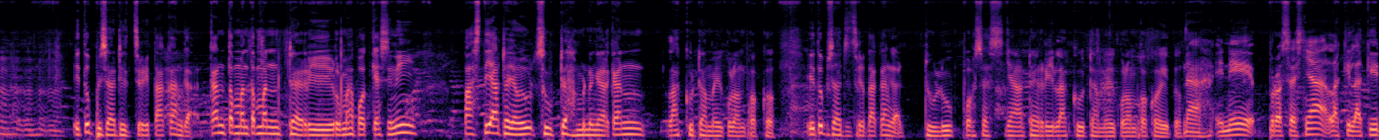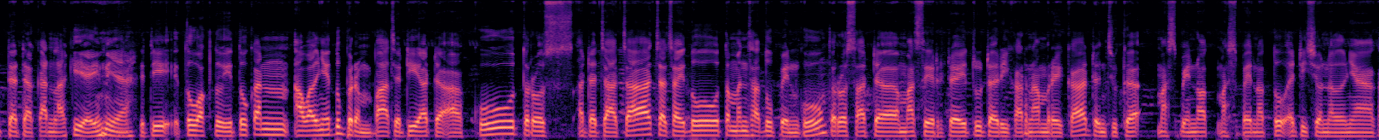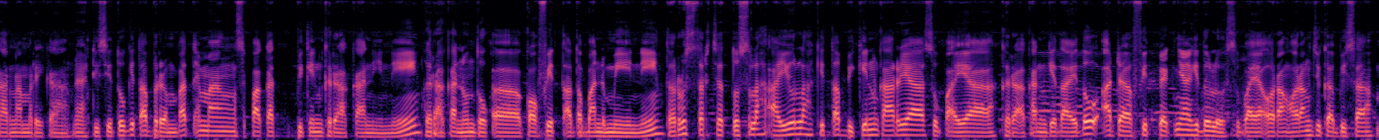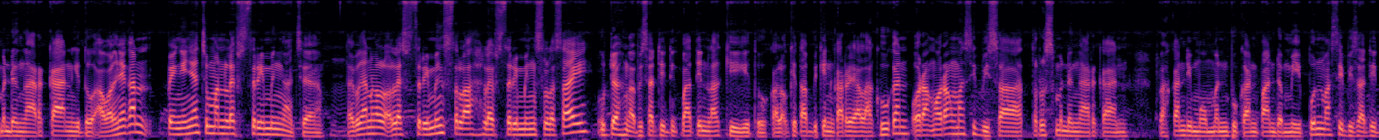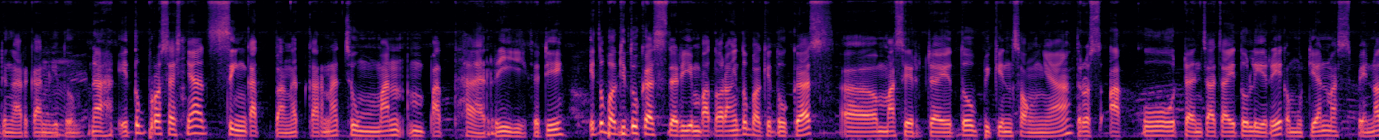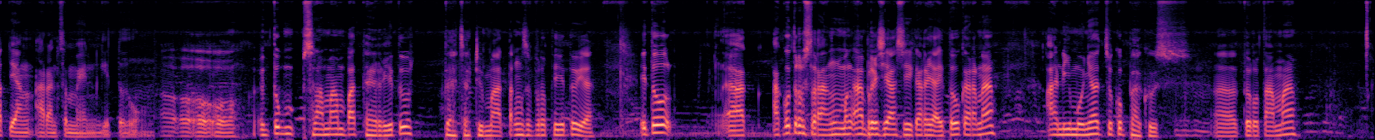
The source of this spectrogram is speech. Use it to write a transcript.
Itu bisa diceritakan nggak? Kan teman-teman dari rumah podcast ini pasti ada yang sudah mendengarkan lagu Damai Kulon Progo. Itu bisa diceritakan nggak dulu prosesnya dari lagu Damai Kulon Progo itu? Nah, ini prosesnya lagi-lagi dadakan lagi ya ini ya. Jadi itu waktu itu kan awalnya itu berempat. Jadi ada aku, terus ada Caca. Caca itu teman satu bandku. Terus ada Mas Herda itu dari Karena Mereka dan juga Mas Penot. Mas Penot tuh edisionalnya Karena Mereka. Nah, di situ kita berempat emang sepakat bikin gerakan ini, gerakan untuk eh, Covid atau pandemi ini. Terus tercetuslah ayolah kita bikin karya supaya gerakan kita itu ada feedbacknya gitu loh supaya orang-orang juga bisa mendengarkan gitu. Awalnya kan pengennya cuman live streaming aja. Tapi kan kalau live streaming setelah live streaming selesai udah nggak bisa dinikmatin lagi gitu. Kalau kita bikin karya lagu kan orang-orang masih bisa terus mendengarkan. Bahkan di momen bukan pandemi pun masih bisa didengarkan gitu. Nah itu prosesnya singkat banget karena cuman empat hari. Jadi itu bagi tugas. Dari empat orang itu bagi tugas Eh, Mas Hirda itu bikin songnya terus aku dan Caca itu lirik kemudian Mas Penot yang aransemen gitu Oh, oh, oh, oh. Itu selama empat hari itu udah jadi matang seperti itu ya. Itu ak- aku terus terang mengapresiasi karya itu karena animonya cukup bagus, Eh, terutama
